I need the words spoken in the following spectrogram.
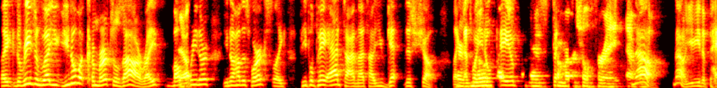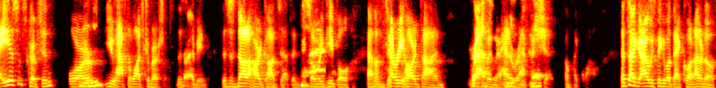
like? The reason why you you know what commercials are, right? Mouth yep. breather. You know how this works. Like, people pay ad time. That's how you get this show. Like There's that's why no you don't pay a as commercial free. Ever. No, no, you either pay a subscription or mm-hmm. you have to watch commercials. This, right. I mean, this is not a hard concept, and so many people have a very hard time wrapping their head around this shit. I'm like, wow. That's like I always think about that quote. I don't know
